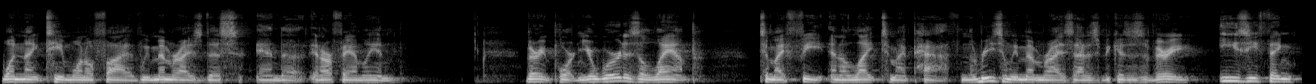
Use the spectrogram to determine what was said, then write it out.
119, 105. We memorized this and uh, in our family, and very important. Your word is a lamp to my feet and a light to my path. And the reason we memorize that is because it's a very easy thing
